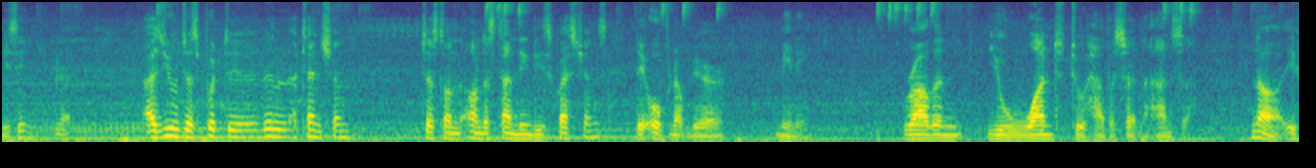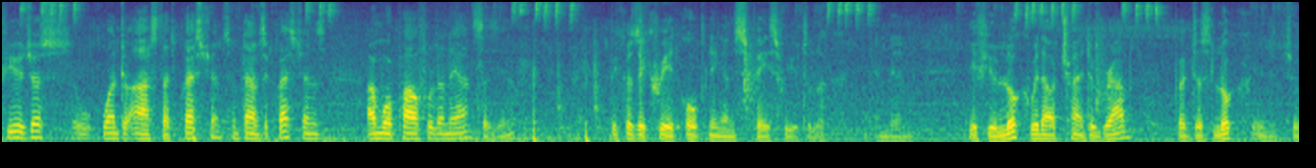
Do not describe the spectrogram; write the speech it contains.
You see, yeah. as you just put a little attention, just on understanding these questions, they open up their meaning rather than you want to have a certain answer. No, if you just want to ask that question, sometimes the questions are more powerful than the answers, you know, because they create opening and space for you to look. And then if you look without trying to grab, but just look to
